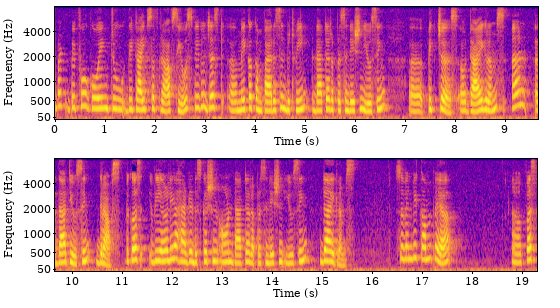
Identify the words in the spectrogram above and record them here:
But before going to the types of graphs used, we will just uh, make a comparison between data representation using uh, pictures or diagrams and uh, that using graphs because we earlier had a discussion on data representation using diagrams. So when we compare uh, first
